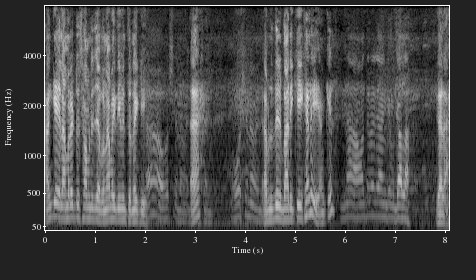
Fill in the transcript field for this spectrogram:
আঙ্কেল আমরা একটু সামনে যাব নামাই দিবেন তো নাকি? হ্যাঁ অবশ্যই নামাই দেব। হ্যাঁ? অবশ্যই নামাই দেব। আপনাদের বাড়ি কি এখানে আঙ্কেল? না আমাদের বাড়ি আঙ্কেল গালা। গালা।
